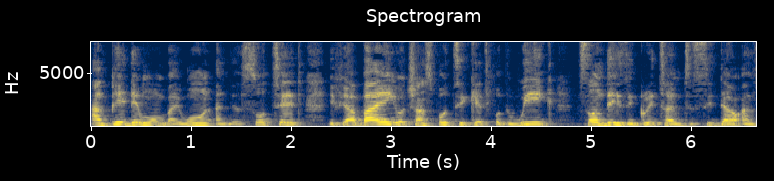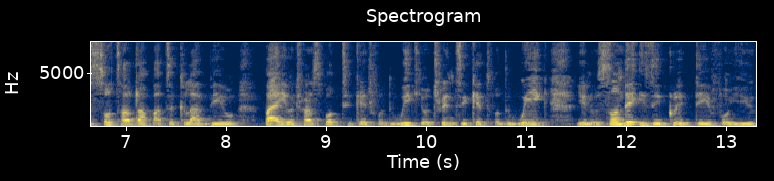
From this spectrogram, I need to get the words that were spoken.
and pay them one by one and they're sorted. If you are buying your transport ticket for the week, Sunday is a great time to sit down and sort out that particular bill, buy your transport ticket for the week, your train ticket for the week. You know, Sunday is a great day for you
